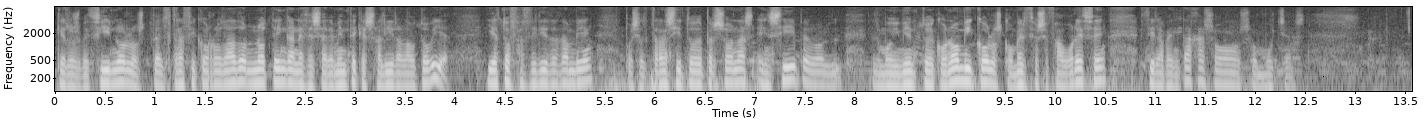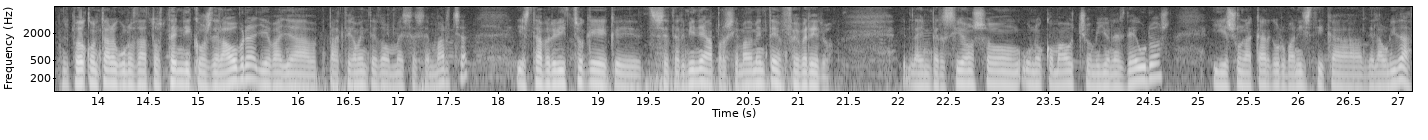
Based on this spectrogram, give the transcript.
que los vecinos, el tráfico rodado, no tenga necesariamente que salir a la autovía y esto facilita también pues, el tránsito de personas en sí, pero el, movimiento económico, los comercios se favorecen, es decir, las ventajas son, son muchas. Les puedo contar algunos datos técnicos de la obra, lleva ya prácticamente dos meses en marcha y está previsto que se termine aproximadamente en febrero. La inversión son 1,8 millones de euros y es una carga urbanística de la unidad.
